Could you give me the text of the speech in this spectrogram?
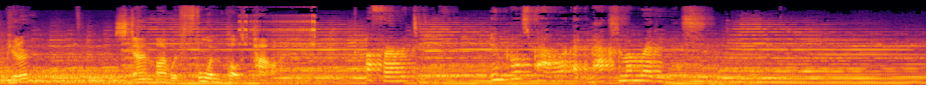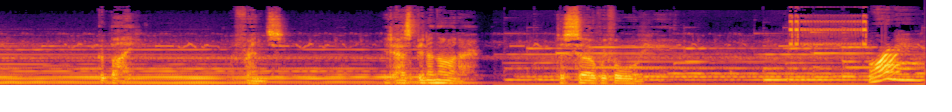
Computer, stand by with full impulse power. Affirmative. Impulse power at maximum readiness. Goodbye, friends. It has been an honor to serve with all of you. Warning.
